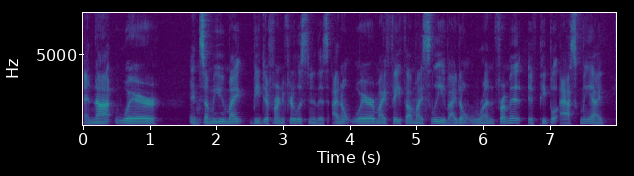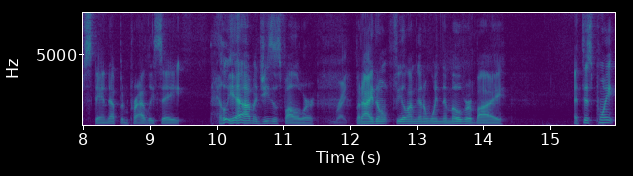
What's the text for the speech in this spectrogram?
and not wear and some of you might be different if you're listening to this. I don't wear my faith on my sleeve. I don't run from it. If people ask me, I stand up and proudly say, "Hell yeah, I'm a Jesus follower." Right. But I don't feel I'm going to win them over by at this point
